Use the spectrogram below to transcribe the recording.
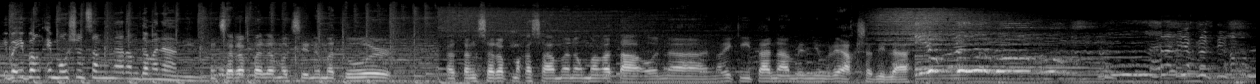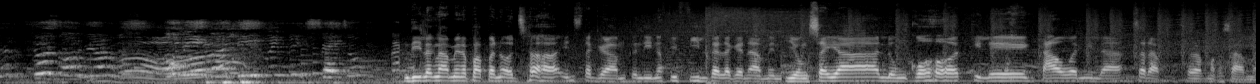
Iba-ibang emotions ang naramdaman namin. Ang sarap pala mag-cinema tour at ang sarap makasama ng mga tao na nakikita namin yung reaction nila. Oh hindi lang namin napapanood sa Instagram, kundi nafe-feel talaga namin yung saya, lungkot, kilig, tawa nila. Sarap, sarap makasama.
